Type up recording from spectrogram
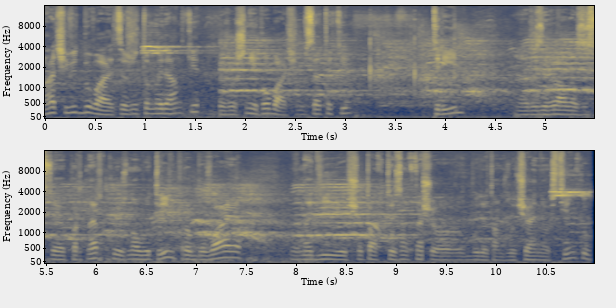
наче відбиваються житомирянки. Ж ні, побачимо все-таки. Тріль е, розіграла зі своєю партнеркою. Знову тріль пробиває в надії, що так хтось замкне, що буде там влучання в стінку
